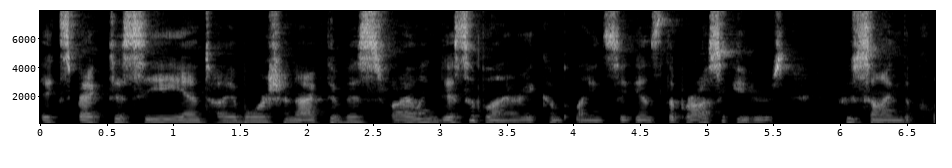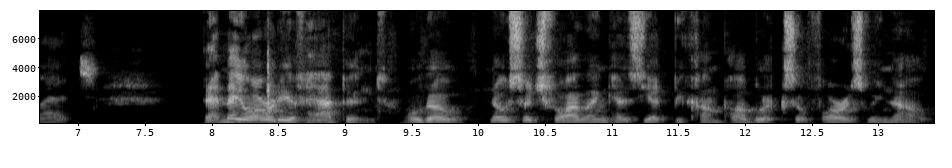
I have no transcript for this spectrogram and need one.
expect to see anti-abortion activists filing disciplinary complaints against the prosecutors who signed the pledge. That may already have happened, although no such filing has yet become public so far as we know.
